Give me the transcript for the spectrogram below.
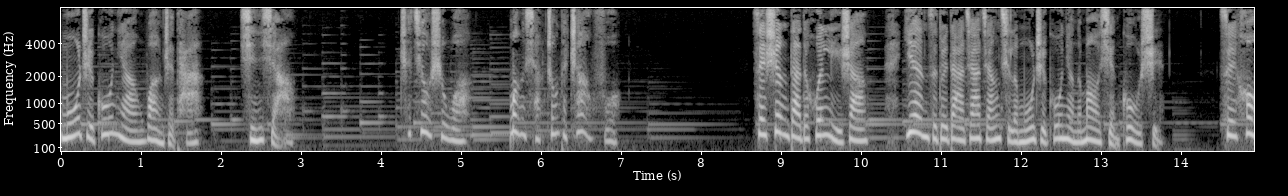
拇指姑娘望着他，心想：“这就是我梦想中的丈夫。”在盛大的婚礼上，燕子对大家讲起了拇指姑娘的冒险故事。最后，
